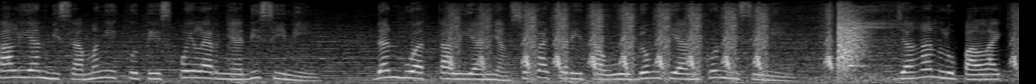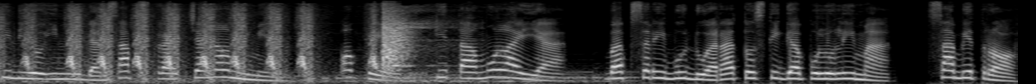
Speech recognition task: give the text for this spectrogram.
kalian bisa mengikuti spoilernya di sini. Dan buat kalian yang suka cerita Wudong Qiankun di sini, jangan lupa like video ini dan subscribe channel Mimin. Oke, kita mulai ya. Bab 1235, Sabit Roh.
